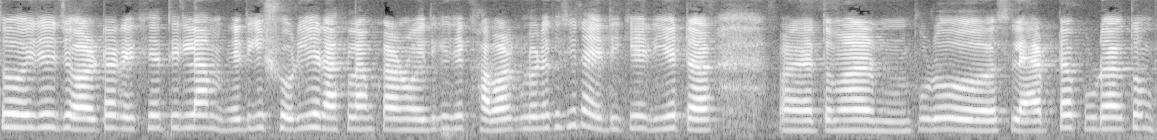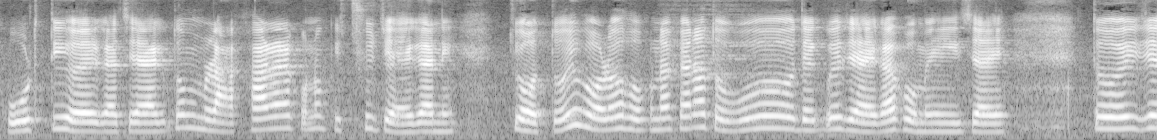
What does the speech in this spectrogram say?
তো ওই যে জলটা রেখে দিলাম, এদিকে সরিয়ে রাখলাম, কারণ ওইদিকে যে খাবারগুলো রেখেছি না, এদিকে ইয়েটা মানে তোমার পুরো স্ল্যাবটা পুরো একদম ভর্তি হয়ে গেছে, একদম রাখার আর কোনো কিছু জায়গা নেই। যতই বড় হোক না কেন, তবুও দেখবে জায়গা কমেই যায়। তো এই যে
